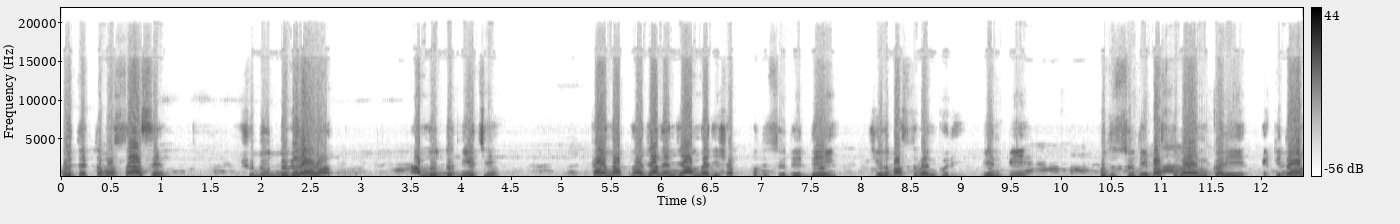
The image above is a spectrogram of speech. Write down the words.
পরিত্যক্ত অবস্থা আছে, শুধু উদ্যোগের অভাব। আমরা উদ্যোগ নিয়েছি, কারণ আপনারা জানেন যে আমরা যেসব প্রতিশ্রুতি দেই সেগুলো বাস্তবায়ন করি। বিএনপি প্রতিশ্রুতি বাস্তবায়নকারী একটি দল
